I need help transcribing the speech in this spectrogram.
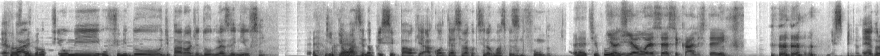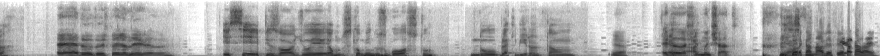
É quase um filme, um filme do, de paródia do Leslie Nielsen. Que tem uma É. cena principal que acontece e vai acontecendo algumas coisas no fundo. É tipo E, a- isso. e a USS Callister, hein? Do Espelho Negro? É, do, do Espelho Negro. Esse episódio é, é um dos que eu menos gosto do Black Mirror. Então. É. É É, eu achei a- muito chato. É, Fora que a nave é feia pra caralho.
